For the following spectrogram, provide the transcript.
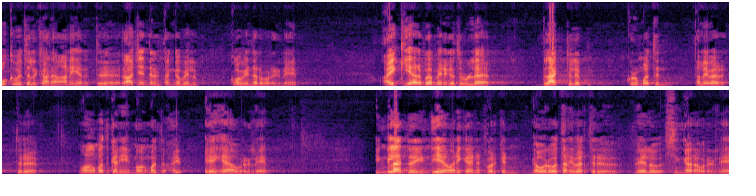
ஊக்குவித்தலுக்கான ஆணையர் திரு ராஜேந்திரன் தங்கவேலு கோவிந்தர் அவர்களே ஐக்கிய அரபு அமெரிக்கத்தில் உள்ள பிளாக் துலிப் குழுமத்தின் தலைவர் திரு முகமது கனி முகமது ஏஹியா அவர்களே இங்கிலாந்து இந்திய வணிக நெட்வொர்க்கின் கௌரவ தலைவர் திரு வேலு சிங்கார் அவர்களே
